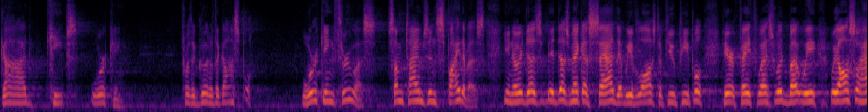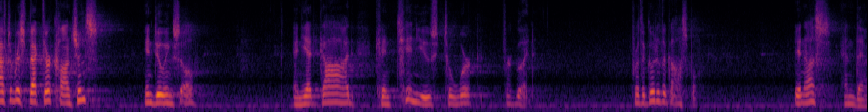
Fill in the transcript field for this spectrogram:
God keeps working for the good of the gospel, working through us, sometimes in spite of us. You know, it does, it does make us sad that we've lost a few people here at Faith Westwood, but we, we also have to respect their conscience in doing so. And yet, God continues to work for good, for the good of the gospel in us and them.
